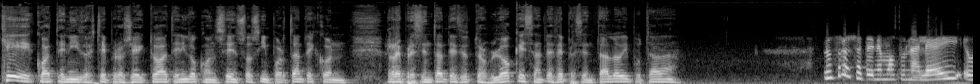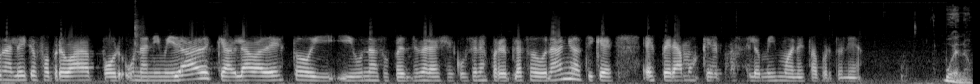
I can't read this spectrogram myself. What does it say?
¿Qué eco ha tenido este proyecto? ¿Ha tenido consensos importantes con representantes de otros bloques antes de presentarlo, diputada? Nosotros ya tenemos una ley, una ley que fue aprobada por unanimidad, que hablaba de esto y, y, una suspensión de las ejecuciones por el plazo de un año, así que esperamos que pase lo mismo en esta oportunidad. Bueno,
